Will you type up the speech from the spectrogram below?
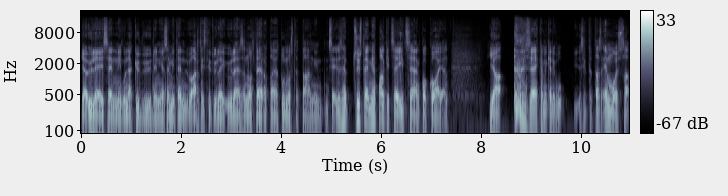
ja yleisen niin kuin näkyvyyden ja se, miten artistit yle, yleensä noterataan ja tunnustetaan, niin se, se systeemihän palkitsee itseään koko ajan. Ja se ehkä, mikä niinku, sitten taas emmoissa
